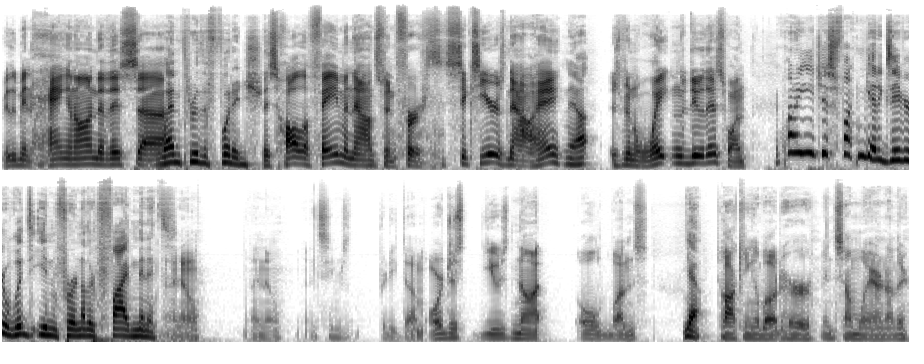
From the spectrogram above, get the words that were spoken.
really been hanging on to this uh, Went through the footage. this Hall of Fame announcement for six years now. Hey, Yeah. just been waiting to do this one. Like, why don't you just fucking get Xavier Woods in for another five minutes? I know, I know. It seems pretty dumb, or just use not old ones. Yeah. talking about her in some way or another.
